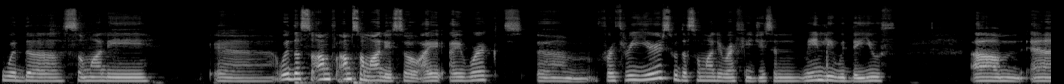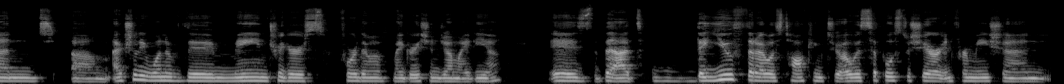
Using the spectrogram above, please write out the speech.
with the Somali. Uh, with the I'm, I'm Somali, so I I worked um, for three years with the Somali refugees and mainly with the youth um, and um, actually, one of the main triggers for the migration jam idea is that the youth that I was talking to, I was supposed to share information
